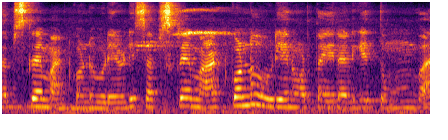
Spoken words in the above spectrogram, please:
ಸಬ್ಸ್ಕ್ರೈಬ್ ಮಾಡಿಕೊಂಡು ವಿಡಿಯೋ ನೋಡಿ. ಸಬ್ಸ್ಕ್ರೈಬ್ ಮಾಡಿಕೊಂಡು ವಿಡಿಯೋ ನೋಡ್ತಾ ಇರೋರಿಗೆ ತುಂಬಾ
